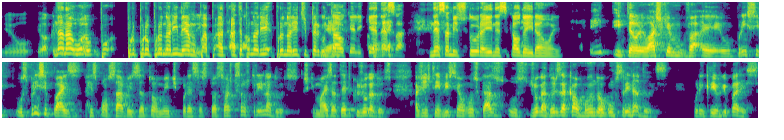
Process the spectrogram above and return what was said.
Eu, eu acredito. Não, não, muito... pro, pro, pro Nori mesmo, Nori. até pro Nori, pro Nori te perguntar é. o que ele quer nessa, nessa mistura aí, nesse caldeirão aí. Então, eu acho que é, é, o princip, os principais responsáveis atualmente por essa situação acho que são os treinadores, acho que mais até do que os jogadores. A gente tem visto em alguns casos os jogadores acalmando alguns treinadores, por incrível que pareça.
